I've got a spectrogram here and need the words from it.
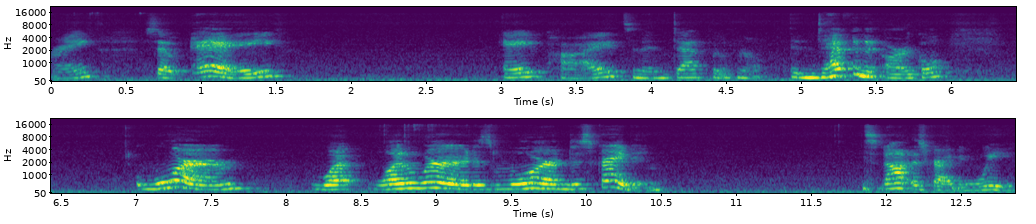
right? So A, a pie, it's an indefinite, indefinite article. Warm, what one word is warm describing? It's not describing we.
